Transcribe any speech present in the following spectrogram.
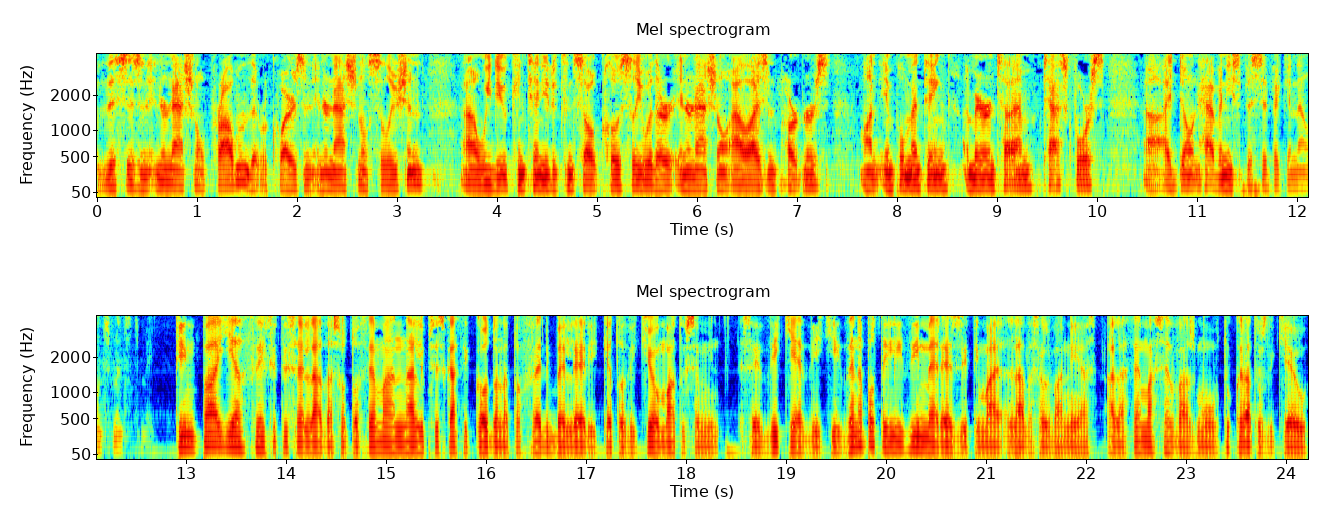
This is an international problem that requires an international solution. Uh, we do continue to consult closely with our international allies and partners on implementing a maritime task force. Uh, I don't have any specific announcements to make. Την πάγια θέση της Ελλάδας στο το θέμα ανάληψης καθηκόντων από το Φρέντι Μπελέρη και το δικαίωμά του σε, σε δίκαια δίκη δεν αποτελεί διμερές ζήτημα Ελλάδας-Αλβανίας, αλλά θέμα σεβασμού του κράτους δικαίου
